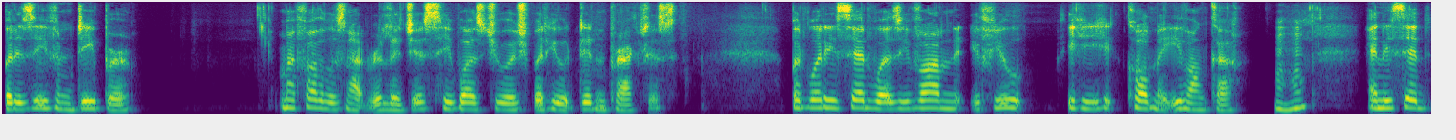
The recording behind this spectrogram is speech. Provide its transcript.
but is even deeper, my father was not religious. He was Jewish, but he didn't practice. But what he said was, Yvonne, if you, he called me Ivonka, mm-hmm. and he said,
